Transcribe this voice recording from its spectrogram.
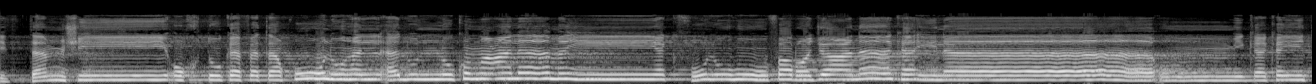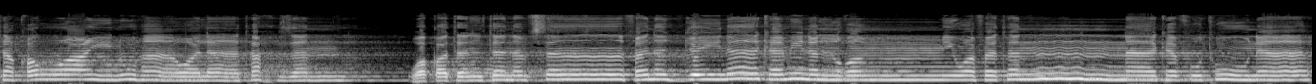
إذ تمشي أختك فتقول هل أدلكم على من يكفله فرجعناك إلى أمك كي تقر عينها ولا تحزن وقتلت نفسا فنجيناك من الغم وفتناك فتونا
